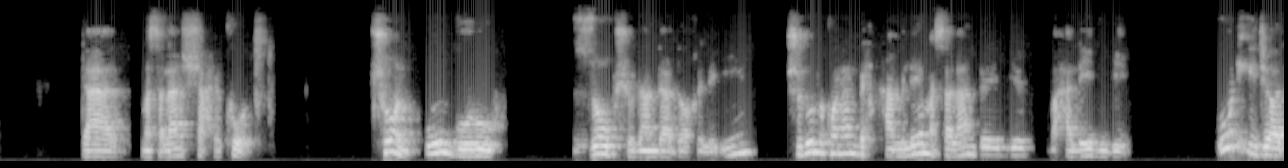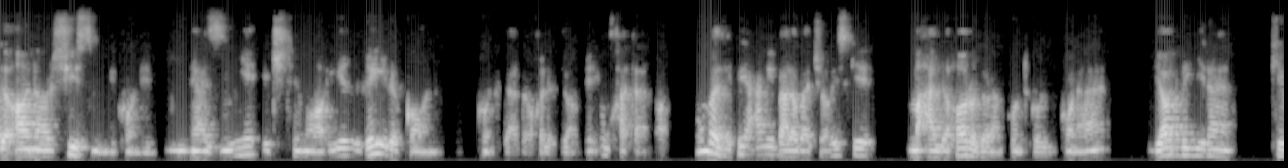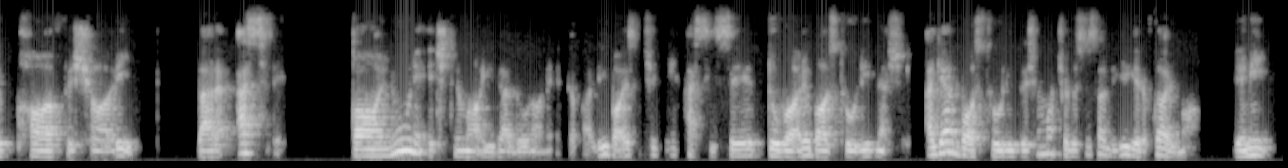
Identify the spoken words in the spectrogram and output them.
در مثلا شهر کرد چون اون گروه زوب شدن در داخل این شروع می‌کنن به حمله مثلا به یه محله دیگه. اون ایجاد آنارشیسم می‌کنه نظمی اجتماعی غیر قانونی کنه در داخل جامعه. اون خطرناک. اون وظیفه همین برای بچه است که محله ها رو دارن کنترل می‌کنن یاد بگیرن که پافشاری بر اصل قانون اجتماعی در دوران انتقالی باعث میشه که این خصیصه دوباره باز تولید نشه. اگر باز تولید بشه ما 43 سال دیگه گرفتاریم. ما یعنی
